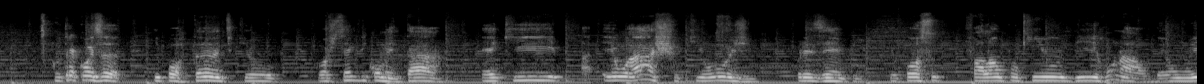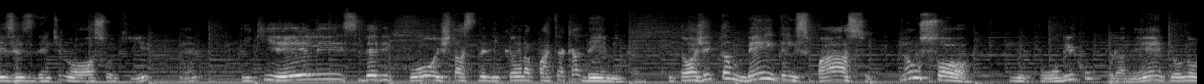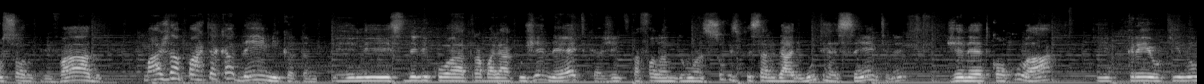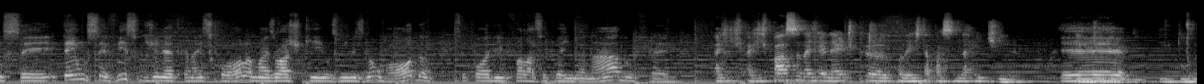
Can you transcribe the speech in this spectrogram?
Outra coisa importante que eu gosto sempre de comentar é que eu acho que hoje, por exemplo, eu posso falar um pouquinho de Ronaldo, é um ex-residente nosso aqui, né? e que ele se dedicou, está se dedicando à parte acadêmica. Então a gente também tem espaço, não só no público, puramente, ou não só no privado, mas na parte acadêmica também. Ele se dedicou a trabalhar com genética, a gente está falando de uma subespecialidade muito recente, né? genética ocular, que creio que não sei, tem um serviço de genética na escola, mas eu acho que os meninos não rodam. Você pode falar se eu estiver enganado, Fred? a gente, a gente passa na genética quando a gente está passando na retina. É,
